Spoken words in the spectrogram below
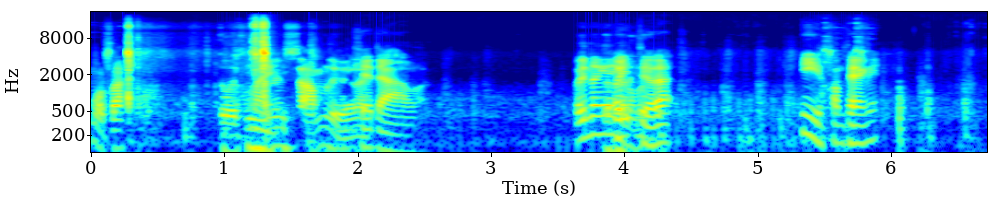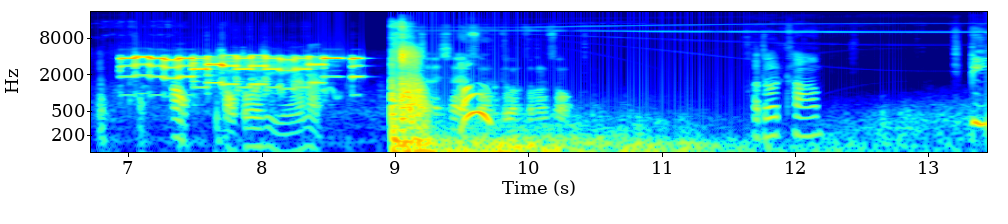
หมดปะตัวที่ไม่ซ้ำหรืออะไรแค่ดาวอะเฮ้ยนั่นไงเฮ้ยเจอละนี่ความแพงนี่เอ้าสองตัวสีอย่างนั้นอะใช่ใช่สองตัวตัวละสองขอโทษครับปี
